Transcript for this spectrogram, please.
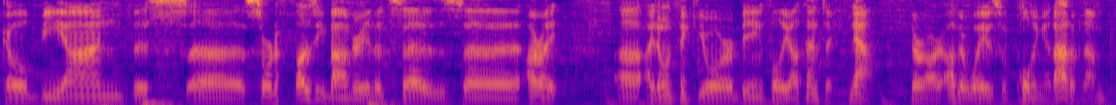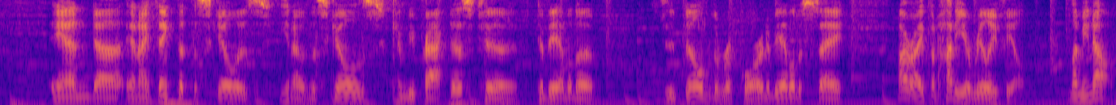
go beyond this uh, sort of fuzzy boundary that says, uh, all right, uh, I don't think you're being fully authentic. Now, there are other ways of pulling it out of them. And uh, and I think that the skill is, you know, the skills can be practiced to to be able to to build the rapport, to be able to say, all right, but how do you really feel? Let me know,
